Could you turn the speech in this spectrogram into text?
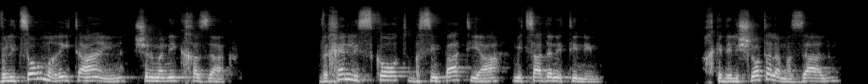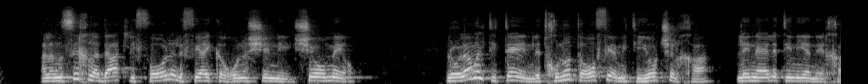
וליצור מראית עין של מנהיג חזק, וכן לזכות בסימפתיה מצד הנתינים. אך כדי לשלוט על המזל, על הנסיך לדעת לפעול לפי העיקרון השני, שאומר, לעולם אל תיתן לתכונות האופי האמיתיות שלך לנהל את ענייניך.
